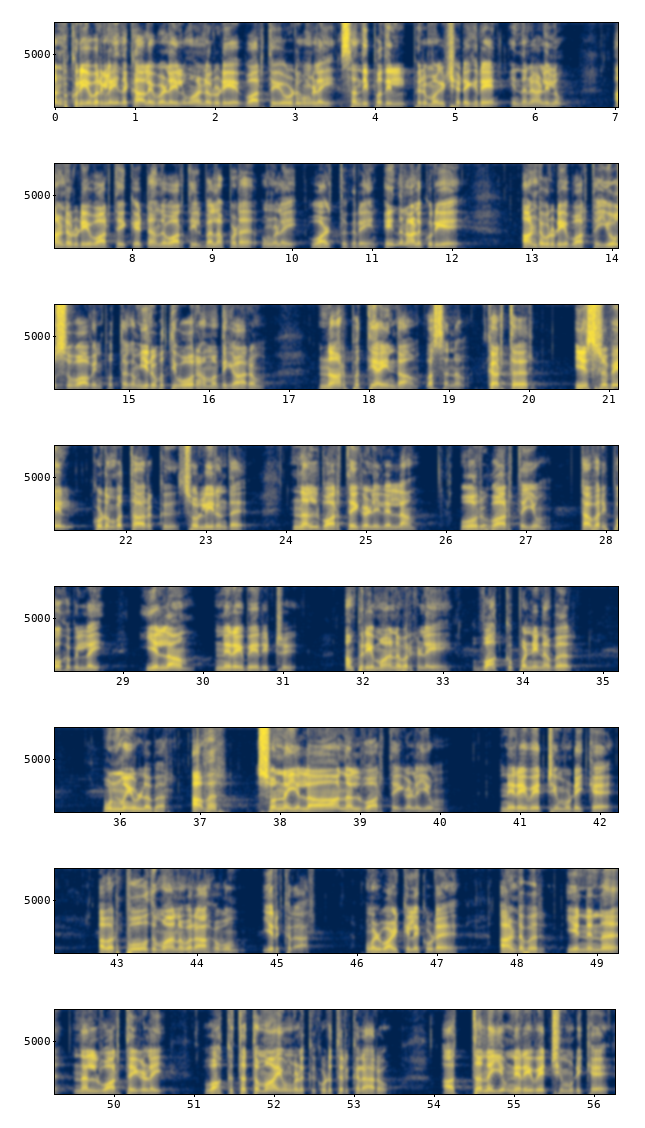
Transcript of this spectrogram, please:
அன்புக்குரியவர்களே இந்த காலை வேளையிலும் ஆண்டவருடைய வார்த்தையோடு உங்களை சந்திப்பதில் பெருமகிழ்ச்சி அடைகிறேன். இந்த நாளிலும் ஆண்டவருடைய வார்த்தை கேட்டு அந்த வார்த்தையில் பலப்பட உங்களை வாழ்த்துகிறேன். இந்த நாளுக்குரிய ஆண்டவருடைய வார்த்தை யோசுவாவின் புத்தகம் இருபத்தி ஓராம் அதிகாரம் நாற்பத்தி ஐந்தாம் வசனம். கர்த்தர் இஸ்ரவேல் குடும்பத்தாருக்கு சொல்லியிருந்த நல் வார்த்தைகளிலெல்லாம் ஒரு வார்த்தையும் தவறிப் போகவில்லை எல்லாம் நிறைவேறிற்று. அம்பிரியமானவர்களே வாக்கு பண்ணினவர் உண்மையுள்ளவர். அவர் சொன்ன எல்லா நல்வார்த்தைகளையும் நிறைவேற்றி முடிக்க அவர் போதுமானவராகவும் இருக்கிறார். உங்கள் வாழ்க்கையில் கூட ஆண்டவர் என்னென்ன நல் வார்த்தைகளை வாக்குத்தத்தமாய் உங்களுக்கு கொடுத்திருக்கிறாரோ அத்தனையும் நிறைவேற்றி முடிக்க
